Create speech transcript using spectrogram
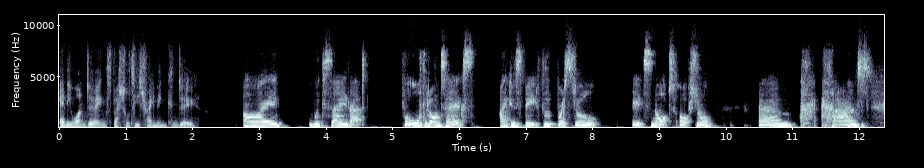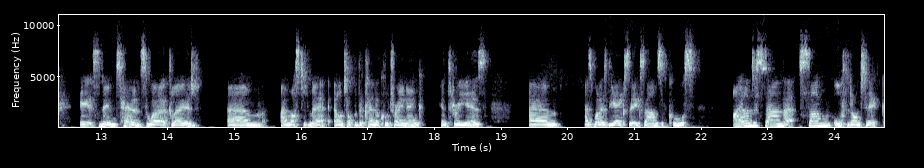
anyone doing specialty training can do? I would say that for orthodontics, I can speak for Bristol, it's not optional um, and it's an intense workload. Um, I must admit, on top of the clinical training in three years, um, as well as the exit exams, of course. I understand that some orthodontic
